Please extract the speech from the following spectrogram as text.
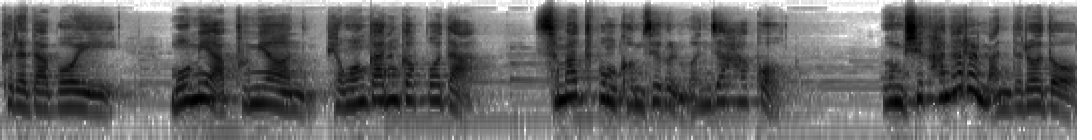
그러다 보이 몸이 아프면 병원 가는 것보다 스마트폰 검색을 먼저 하고 음식 하나를 만들어도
